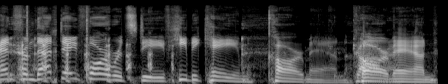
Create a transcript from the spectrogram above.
and from that day forward, Steve, he became car Carman. car man.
